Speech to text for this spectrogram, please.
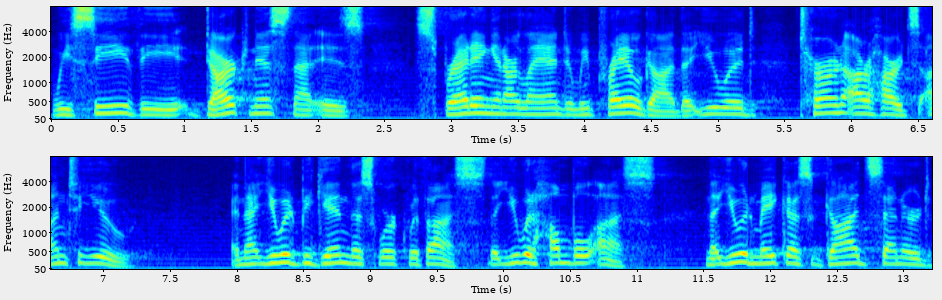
we see the darkness that is spreading in our land. And we pray, oh God, that you would turn our hearts unto you and that you would begin this work with us, that you would humble us, and that you would make us God centered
